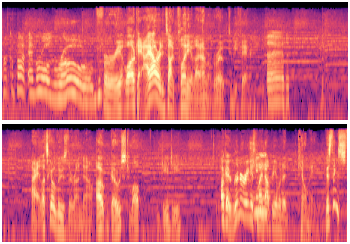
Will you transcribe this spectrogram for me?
Talk about Emerald Rogue. For real? Well, okay, I already talked plenty about Emerald Rogue, to be fair. Uh, All right, let's go lose the run now. Oh, Ghost. Well, GG. Okay, Runerigus might not be able to kill me. This thing's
